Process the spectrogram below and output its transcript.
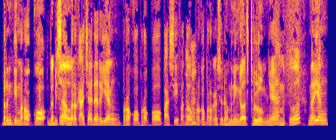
berhenti merokok Betul. bisa berkaca dari yang perokok-perokok pasif atau Mm-mm. perokok-perokok yang sudah meninggal sebelumnya. Betul. Nah, yang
